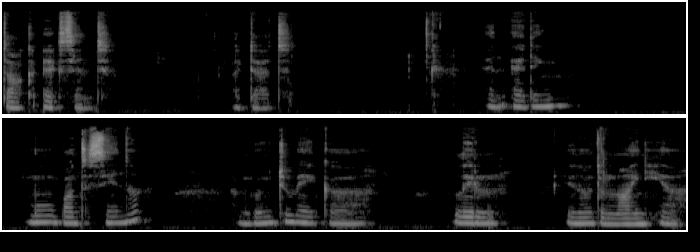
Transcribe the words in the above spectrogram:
dark accent like that. And adding more burnt sienna I'm going to make a little you know the line here.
